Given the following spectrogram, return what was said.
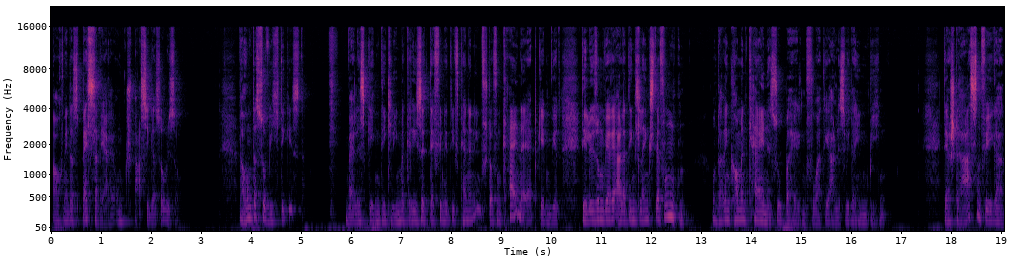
auch wenn das besser wäre und spaßiger sowieso. Warum das so wichtig ist? Weil es gegen die Klimakrise definitiv keinen Impfstoff und keine App geben wird. Die Lösung wäre allerdings längst erfunden. Und darin kommen keine Superhelden vor, die alles wieder hinbiegen. Der Straßenfeger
